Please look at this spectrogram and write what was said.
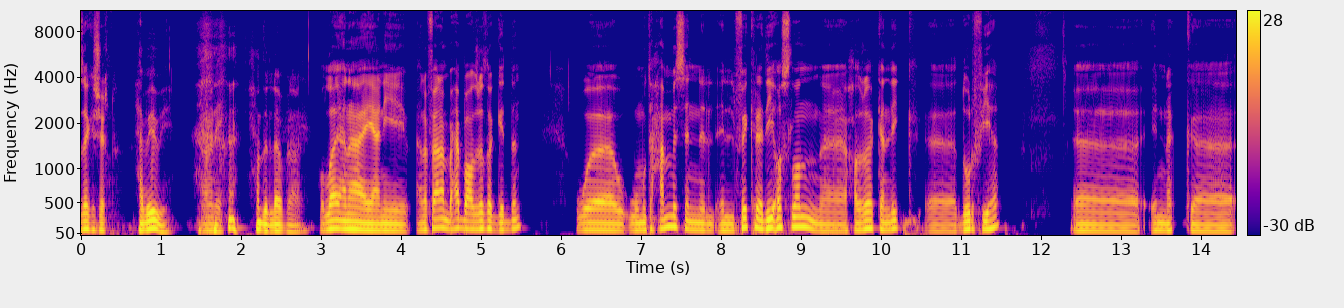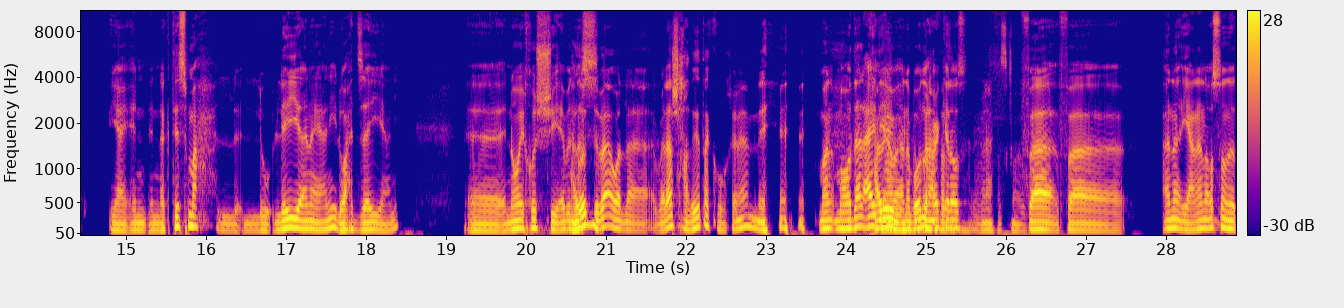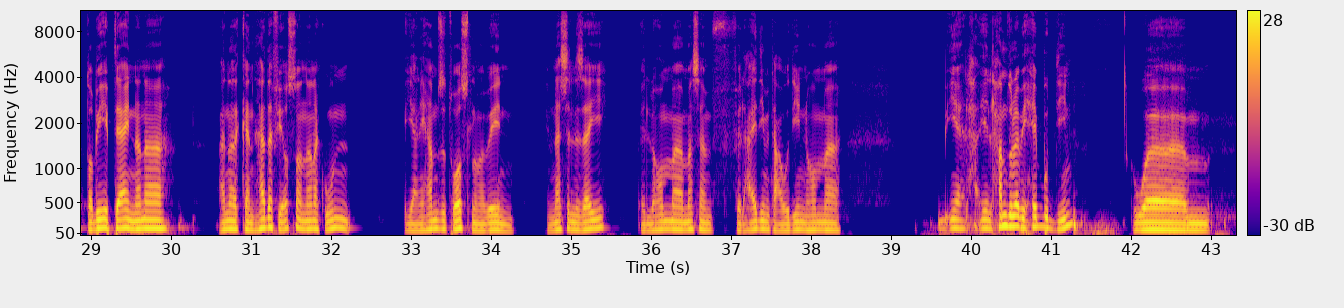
ازيك يا شيخنا؟ حبيبي. عامل إيه؟ الحمد لله رب العالمين. والله أنا يعني أنا فعلا بحب حضرتك جدا و... ومتحمس ان ال- الفكرة دي أصلا آه، حضرتك كان ليك آه، دور فيها آه، انك يعني إن... انك تسمح ل... ليا أنا يعني لواحد زي يعني آه، ان هو يخش يقابل هرد بقى ولا بلاش حضرتك وخلينا ما هو ده العادي يعني أنا بقول لحضرتك كده أصلا. ف ف أنا يعني أنا أصلا الطبيعي بتاعي إن أنا أنا كان هدفي أصلا إن أنا أكون يعني همزة وصل ما بين الناس اللي زيي اللي هم مثلا في العادي متعودين إن هم يعني الح- الحمد لله بيحبوا الدين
